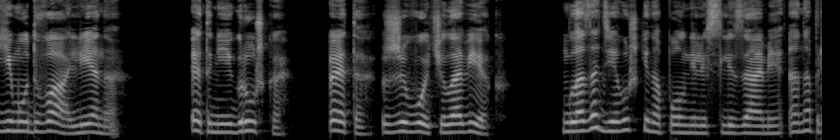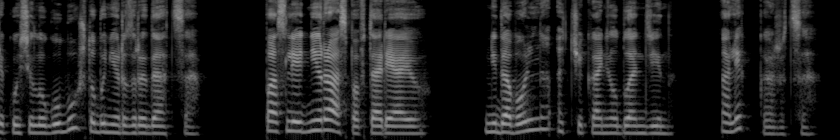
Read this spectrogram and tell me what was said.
Ему два, Лена. Это не игрушка. Это живой человек». Глаза девушки наполнились слезами, она прикусила губу, чтобы не разрыдаться. «Последний раз повторяю», – недовольно отчеканил блондин. Олег, кажется.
